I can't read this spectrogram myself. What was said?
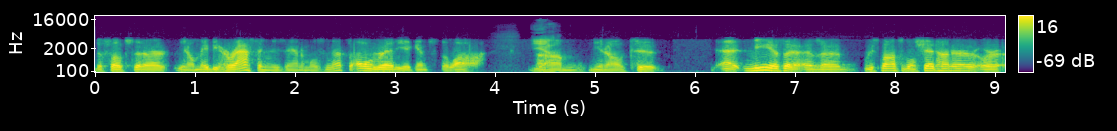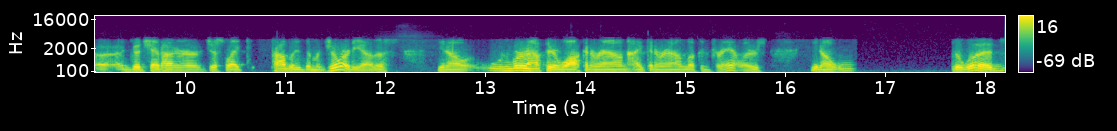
the folks that are you know maybe harassing these animals and that's already against the law yeah. um, you know to Uh, me as a as a responsible shed hunter or a, good shed hunter, just like probably the majority of us, you know, when we're out there walking around, hiking around, looking for antlers, you know, the woods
